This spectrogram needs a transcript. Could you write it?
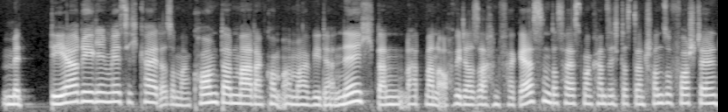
mit der Regelmäßigkeit. Also man kommt dann mal, dann kommt man mal wieder nicht, dann hat man auch wieder Sachen vergessen. Das heißt, man kann sich das dann schon so vorstellen,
